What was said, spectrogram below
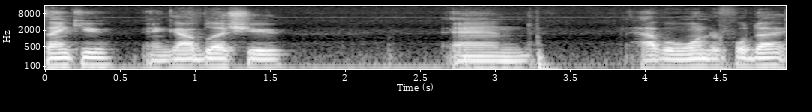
Thank you, and God bless you, and have a wonderful day.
